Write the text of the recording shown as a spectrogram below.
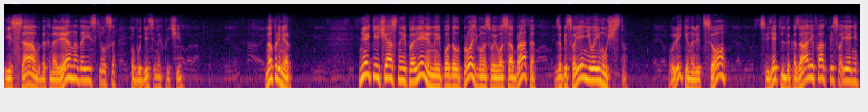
и сам вдохновенно доискивался побудительных причин. Например, некий частный поверенный подал просьбу на своего собрата за присвоение его имущества. Улики на лицо, свидетели доказали факт присвоения,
